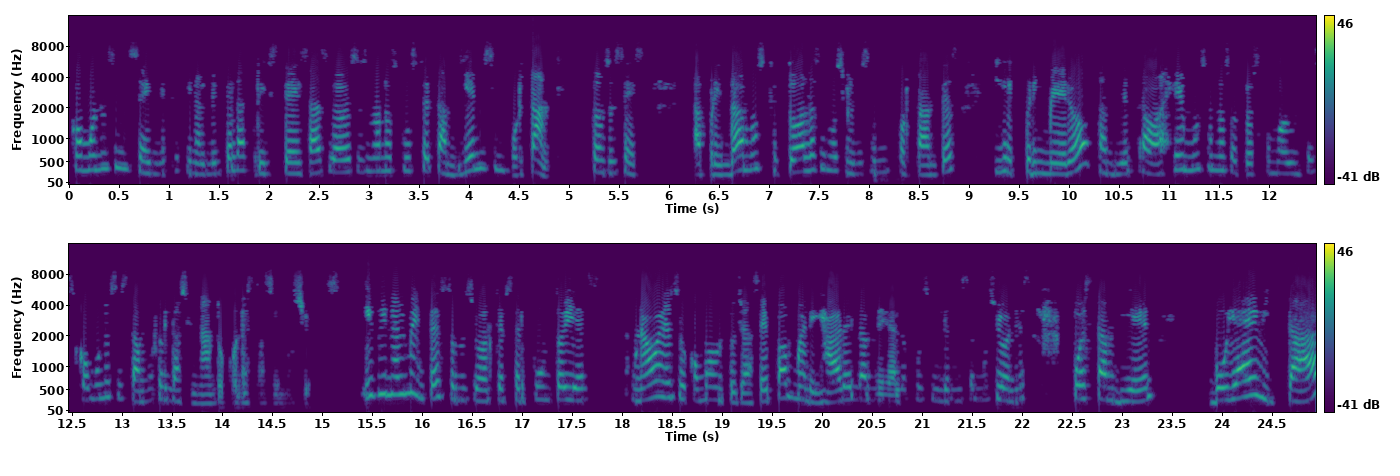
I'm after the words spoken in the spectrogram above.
cómo nos enseña que finalmente la tristeza, si a veces no nos guste, también es importante. Entonces es, aprendamos que todas las emociones son importantes y primero también trabajemos en nosotros como adultos cómo nos estamos relacionando con estas emociones. Y finalmente, esto nos lleva al tercer punto y es, una vez yo como adulto ya sepa manejar en la medida de lo posible mis emociones, pues también voy a evitar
